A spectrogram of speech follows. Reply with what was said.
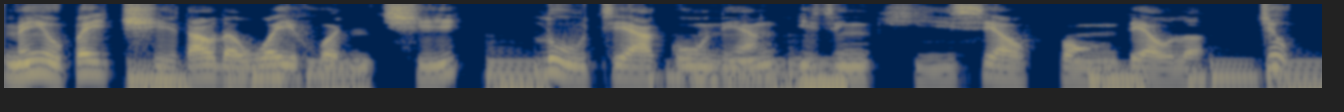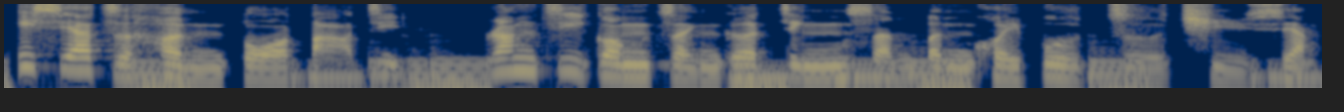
没有被娶到的未婚妻陆家姑娘已经啼笑疯掉了，就一下子很多打击，让济公整个精神崩溃，不知去向。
